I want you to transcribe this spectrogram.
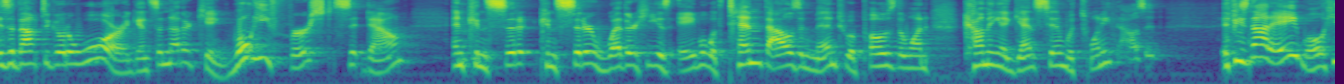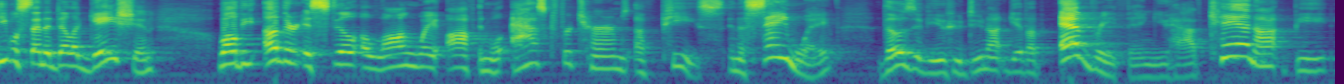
is about to go to war against another king. Won't he first sit down and consider, consider whether he is able with 10,000 men to oppose the one coming against him with 20,000? If he's not able, he will send a delegation while the other is still a long way off and will ask for terms of peace. In the same way, those of you who do not give up everything you have cannot be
